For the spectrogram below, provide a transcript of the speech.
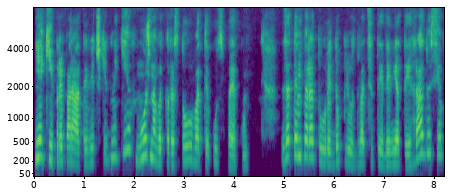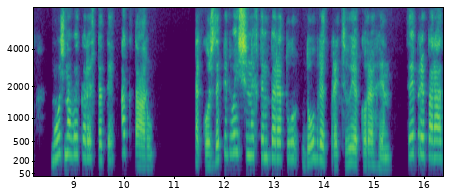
Які препарати від шкідників можна використовувати у спеку? За температури до плюс 29 градусів можна використати актару. Також за підвищених температур добре працює кораген. Цей препарат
